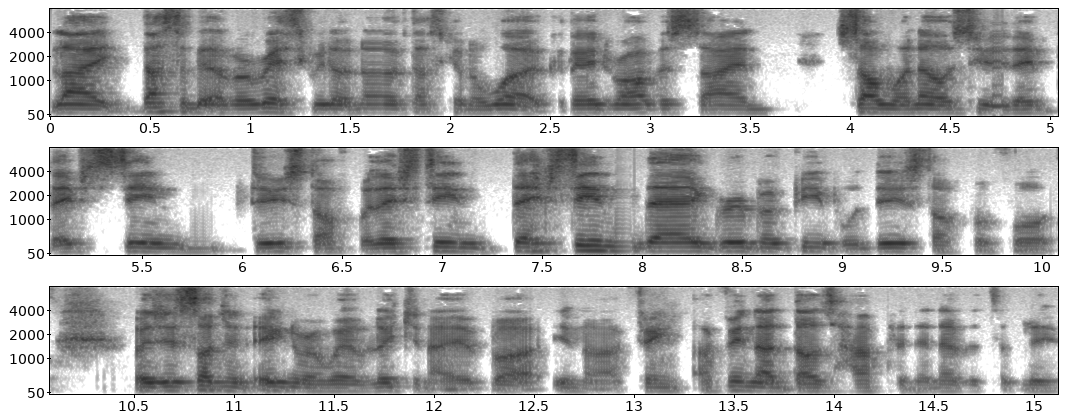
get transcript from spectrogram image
like that's a bit of a risk. We don't know if that's gonna work. They'd rather sign someone else who they've they've seen do stuff, but they've seen they've seen their group of people do stuff before, which is such an ignorant way of looking at it. But you know, I think I think that does happen inevitably.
